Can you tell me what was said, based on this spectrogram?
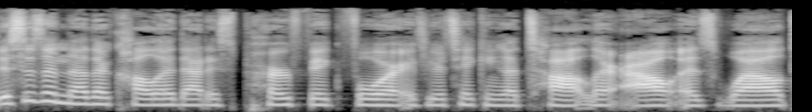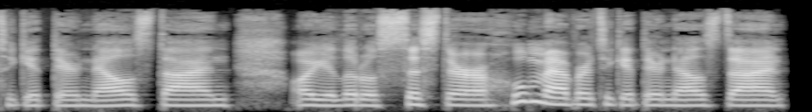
This is another color that is perfect for if you're taking a toddler out as well to get their nails done or your little sister or whomever to get their nails done.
